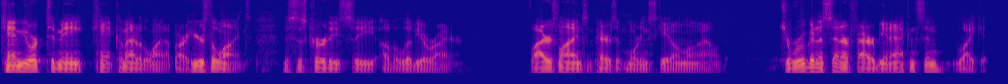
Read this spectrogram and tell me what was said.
Cam York to me can't come out of the lineup. All right, here's the lines. This is courtesy of Olivia Reiner. Flyers lines and pairs at morning skate on Long Island. Going to center Farabee and Atkinson. Like it.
